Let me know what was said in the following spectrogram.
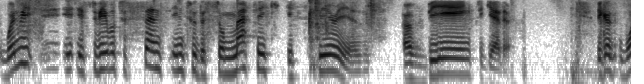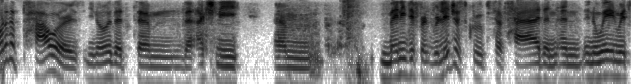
when we is to be able to sense into the somatic experience of being together. Because one of the powers, you know, that um, that actually um, many different religious groups have had, and, and in a way in which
